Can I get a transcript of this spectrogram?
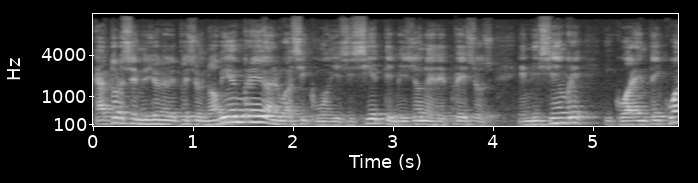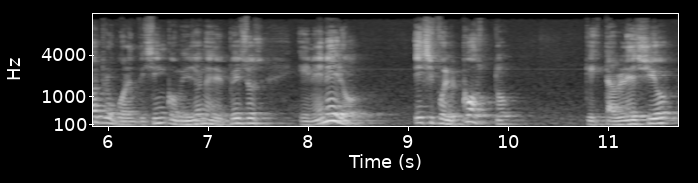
14 millones de pesos en noviembre, algo así como 17 millones de pesos en diciembre y 44 o 45 millones de pesos en enero. Ese fue el costo que estableció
